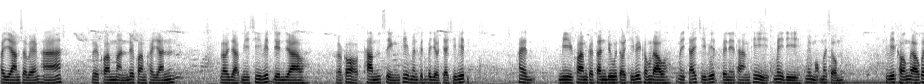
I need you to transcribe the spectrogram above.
พยายามแสวงหาด้วยความหมั่นด้วยความขยัน เราอยากมีชีวิตยืนยาว แล้วก็ทำสิ่งที่มันเป็นประโยชน์แก่ชีวิต ให้ มีความกตัญญูต่อชีวิตของเราไม่ใช้ชีวิตไปในทางที่ไม่ดีไม่เหมาะมสม ชีวิตของเราก็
